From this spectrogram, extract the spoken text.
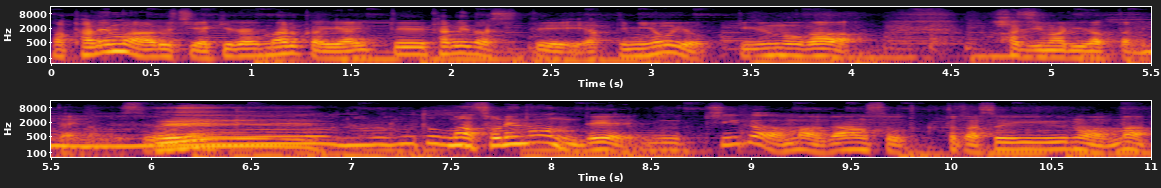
まあ、タレもあるし焼き台もあるから焼いてタレ出してやってみようよっていうのが始まりだったみたいなんですよへね。ど。まあそれなんでうちがまあ元祖とかそういうのはまあ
